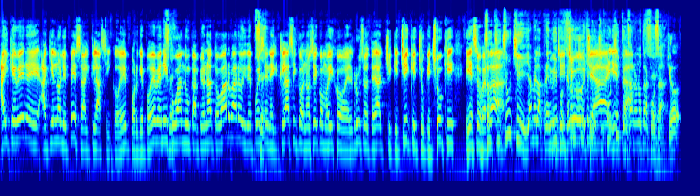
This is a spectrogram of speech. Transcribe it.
Hay que ver eh, a quién no le pesa el clásico, ¿eh? porque podés venir Sí. jugando un campeonato bárbaro y después Sí. en el clásico, no sé cómo dijo el ruso, te da chiqui chiqui, chuki chuki, y eso es verdad. Chuchi, chuchi, ya me la aprendí. Chuchi, porque chuchi, y está. pensaron en otra cosa. Yo,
